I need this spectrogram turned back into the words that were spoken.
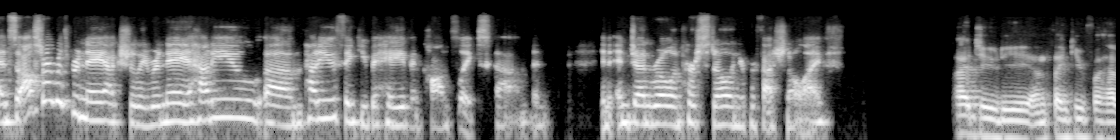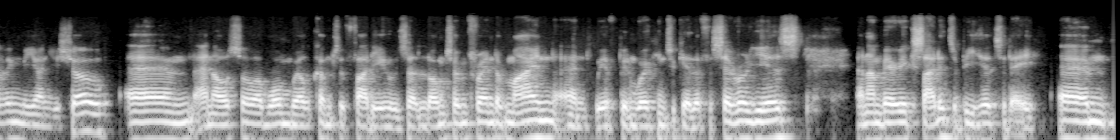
And so I'll start with Renee. Actually, Renee, how do you um, how do you think you behave in conflict um, in, in, in general and personal in your professional life? Hi, Judy, and thank you for having me on your show. Um, and also a warm welcome to Fadi, who's a long term friend of mine, and we have been working together for several years. And I'm very excited to be here today. Um,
